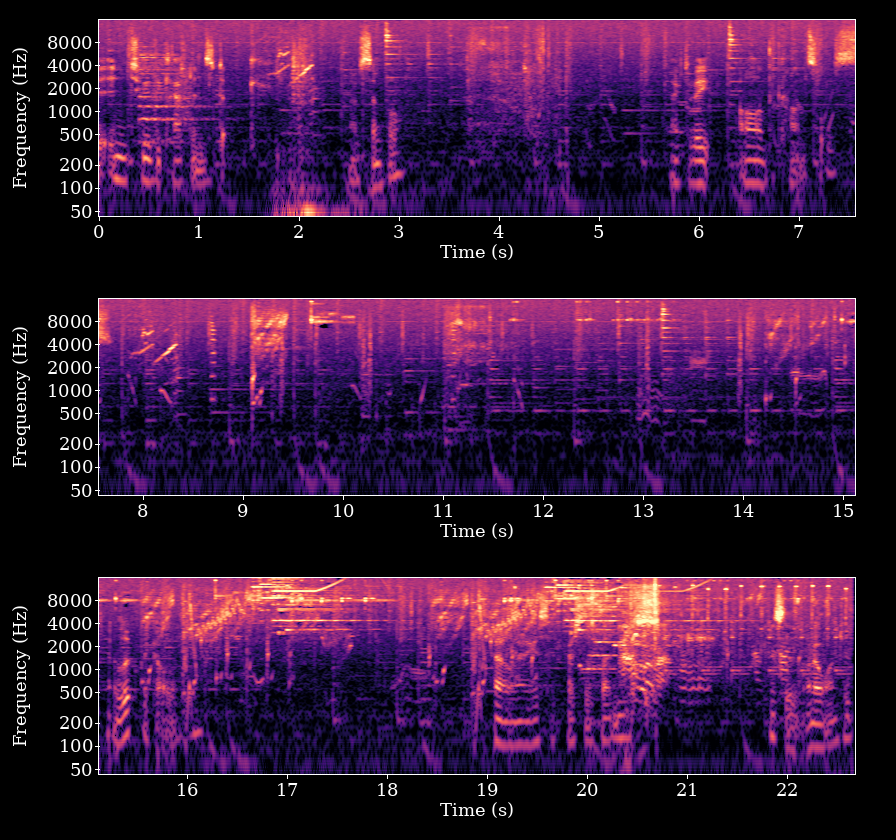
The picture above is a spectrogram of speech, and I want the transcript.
Get into the captain's deck. How simple. Activate all the consoles. They look like all of them. Oh, I guess I press those buttons. This isn't what I wanted.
